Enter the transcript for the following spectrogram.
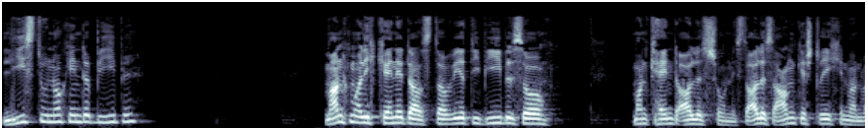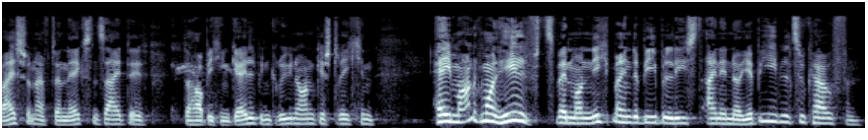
Liest du noch in der Bibel? Manchmal, ich kenne das, da wird die Bibel so man kennt alles schon, ist alles angestrichen, man weiß schon auf der nächsten Seite, da habe ich in Gelb, in Grün angestrichen. Hey, manchmal hilft's, wenn man nicht mehr in der Bibel liest, eine neue Bibel zu kaufen.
